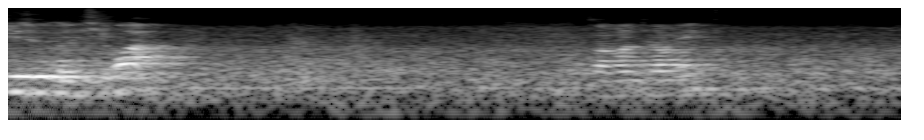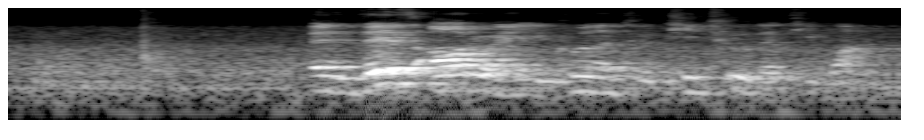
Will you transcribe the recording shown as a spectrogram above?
T2 and T1? Someone tell me? Is this ordering equivalent to T2 than T1?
